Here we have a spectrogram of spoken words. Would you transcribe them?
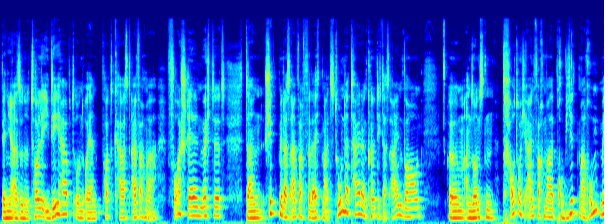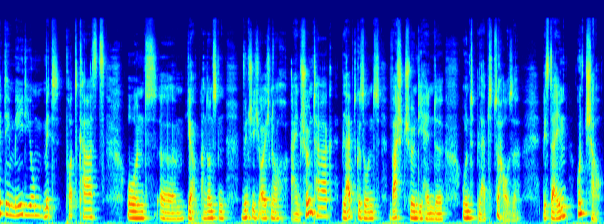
Wenn ihr also eine tolle Idee habt und euren Podcast einfach mal vorstellen möchtet, dann schickt mir das einfach vielleicht mal als Tondatei, dann könnte ich das einbauen ähm, ansonsten traut euch einfach mal, probiert mal rum mit dem Medium, mit Podcasts. Und ähm, ja, ansonsten wünsche ich euch noch einen schönen Tag, bleibt gesund, wascht schön die Hände und bleibt zu Hause. Bis dahin und ciao.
